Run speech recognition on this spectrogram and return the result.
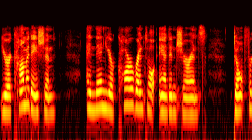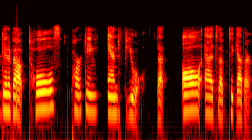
your accommodation, and then your car rental and insurance. Don't forget about tolls, parking, and fuel. All adds up together.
